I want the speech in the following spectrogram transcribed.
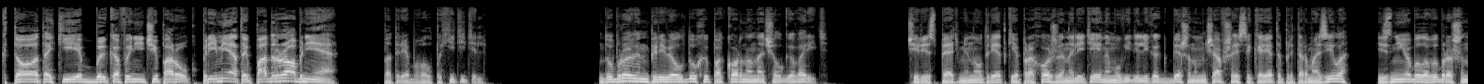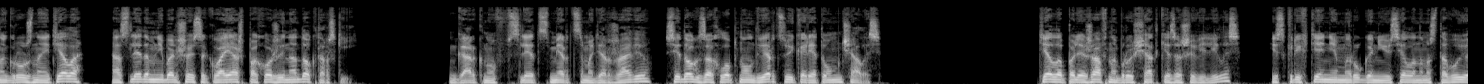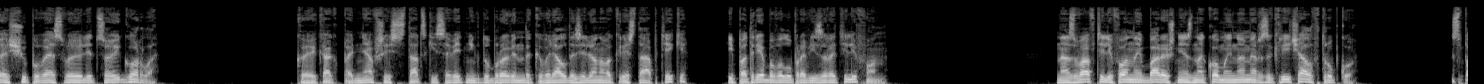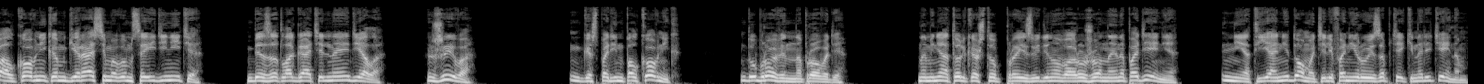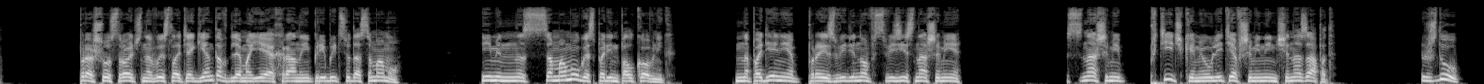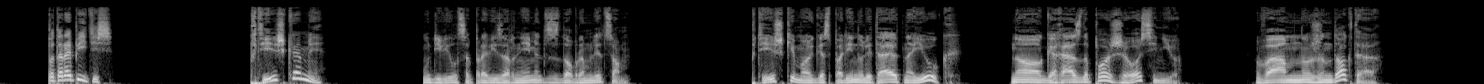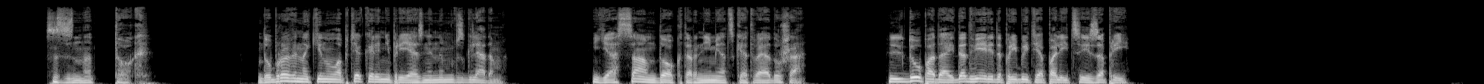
«Кто такие Быков и Нечипорук? Приметы подробнее!» — потребовал похититель. Дубровин перевел дух и покорно начал говорить. Через пять минут редкие прохожие на Литейном увидели, как бешено мчавшаяся карета притормозила, из нее было выброшено грузное тело, а следом небольшой саквояж, похожий на докторский. Гаркнув вслед смерть самодержавию, Седок захлопнул дверцу, и карета умчалась. Тело, полежав на брусчатке, зашевелилось и с кряхтением и руганью село на мостовую, ощупывая свое лицо и горло. Кое-как поднявшись, статский советник Дубровин доковылял до зеленого креста аптеки и потребовал у провизора телефон. Назвав телефонной барышне знакомый номер, закричал в трубку. «С полковником Герасимовым соедините! Безотлагательное дело! Живо! Господин полковник! Дубровин на проводе! На меня только что произведено вооруженное нападение. Нет, я не дома, телефонирую из аптеки на Литейном. Прошу срочно выслать агентов для моей охраны и прибыть сюда самому. Именно самому, господин полковник. Нападение произведено в связи с нашими... с нашими птичками, улетевшими нынче на запад. Жду. Поторопитесь. Птичками? Удивился провизор-немец с добрым лицом. Птички, мой господин, улетают на юг, но гораздо позже, осенью. Вам нужен доктор? Знаток. Дубровин окинул аптекаря неприязненным взглядом. Я сам доктор, немецкая твоя душа. Льду подай, до двери до прибытия полиции запри.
